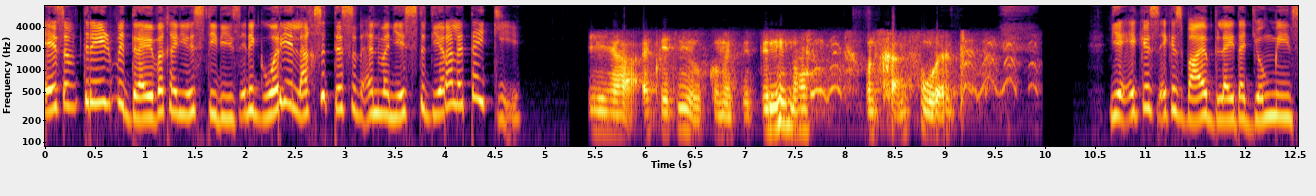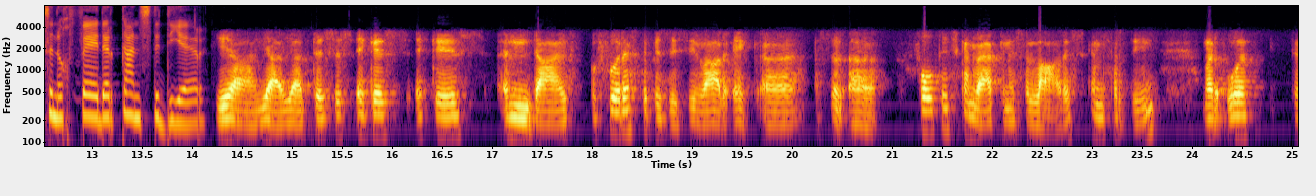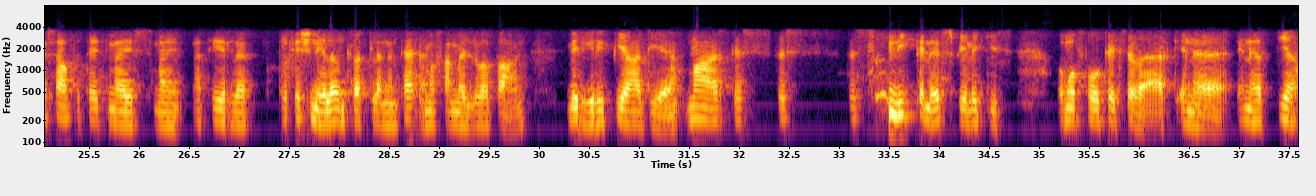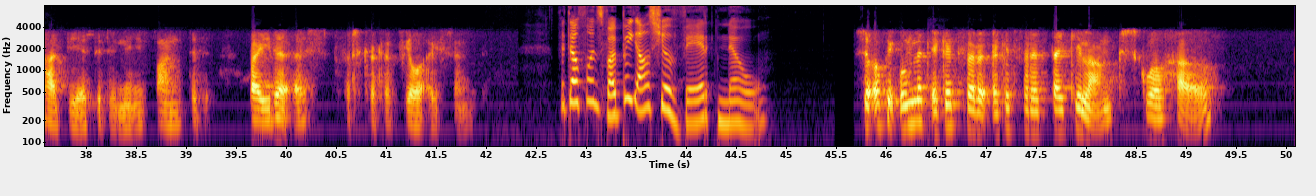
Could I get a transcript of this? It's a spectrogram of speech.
jy is omtrent bedrywig in jou studies en ek hoor jy lag so tussenin wanneer jy studeer al 'n tydjie. Ja, ek weet nie hoekom ek dit doen nie, maar ons gaan voort. Ja, ek is ek is baie bly dat jong mense nog verder kan studeer. Ja, ja, ja, dis is ek is ek is in daai bevoordeelde posisie waar ek uh as 'n uh voltyds kan werk en 'n salaris kan verdien, maar ook terselfdertyd my my natuurlik professionele ontwikkeling in terme van my loopbaan met hierdie PhD, maar dis dis dis nie kinderspeletjies om op voltyds te werk en 'n en 'n PhD te doen nie, van dit beide is verskriklik veel eisend. Vertel vir ons wat behels jou werk nou? So op die oomblik ek het vir ek het vir 'n tydjie lank skool gehou.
